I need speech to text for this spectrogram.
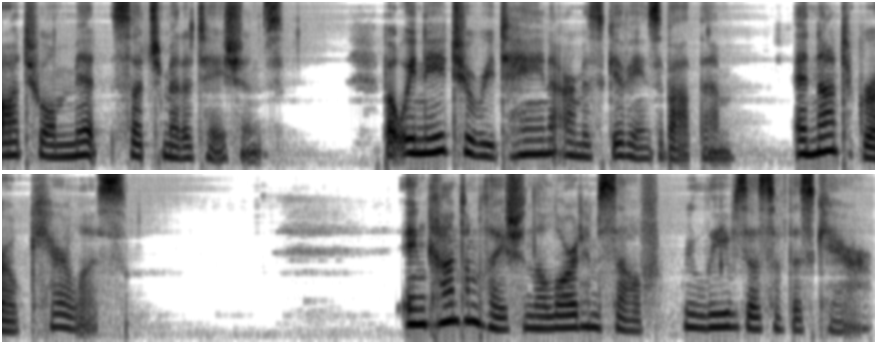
ought to omit such meditations, but we need to retain our misgivings about them and not to grow careless. In contemplation, the Lord Himself relieves us of this care,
